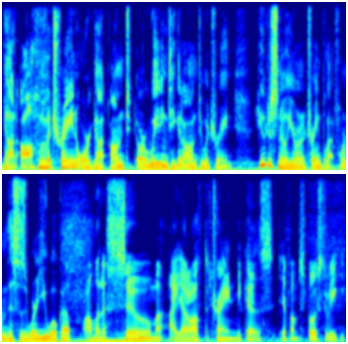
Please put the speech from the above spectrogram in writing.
got off of a train or got on to, or waiting to get onto a train. You just know you're on a train platform. This is where you woke up. I'm gonna assume I got off the train because if I'm supposed to be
